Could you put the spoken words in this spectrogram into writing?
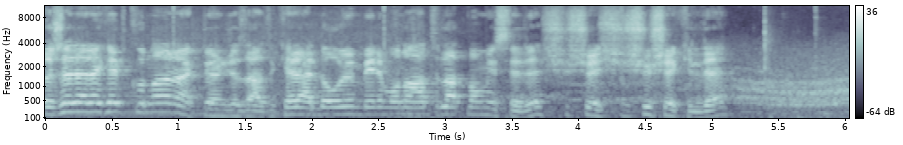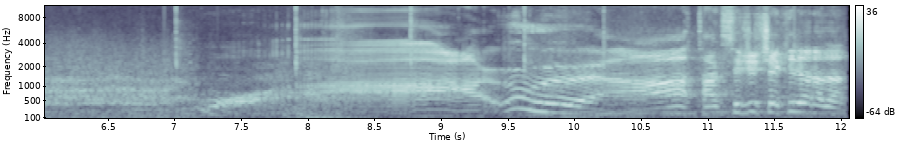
Özel hareket kullanarak döneceğiz artık. Herhalde oyun benim onu hatırlatmamı istedi. Şu, şu, şu, şekilde. Taksici çekil aradan.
